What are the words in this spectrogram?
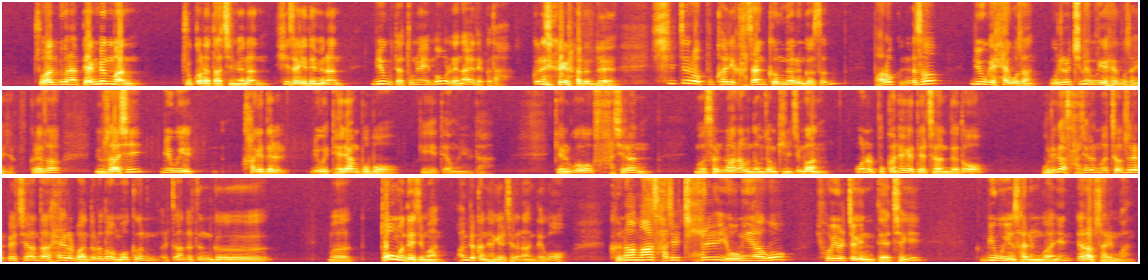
주한미군 한 100명만 죽거나 다치면은 희생이 되면은 미국 대통령이 목을 내놔야 될 거다. 그런 이야기를 하던데 실제로 북한이 가장 겁내는 것은 바로 그래서 미국의 핵우산, 우리로 치면 미국의 핵우산이죠. 그래서 유사시 미국이 하게 될 미국의 대량 보복이기 때문입니다. 결국 사실은 뭐 설명하려면 너무 좀 길지만 오늘 북한 핵에 대처하는데도 우리가 사실은 뭐 전술핵 배치한다 핵을 만들어도 뭐 그건 어떤 어떤 그뭐 도움은 되지만 완벽한 해결책은 안 되고 그나마 사실 제일 용이하고 효율적인 대책이 그 미국인 사령관인 연합사령관이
